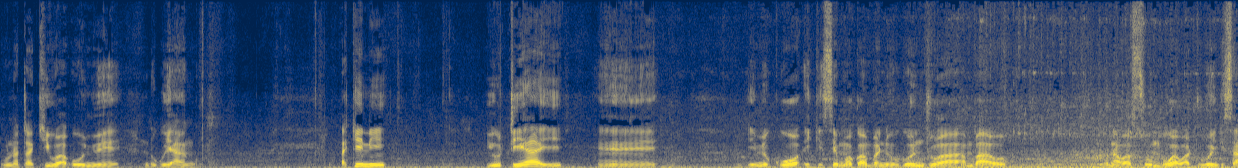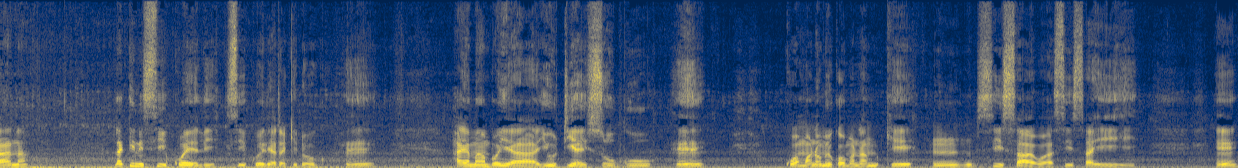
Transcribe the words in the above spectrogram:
unatakiwa unywe, ndugu yangu. Lakini UTI e, imekuwa ikisemwa kwamba ni ugonjwa ambao unawasumbua watu wengi sana, lakini si kweli, si kweli hata kidogo. Haya mambo ya UTI sugu kwa mwanaume kwa mwanamke mm, si sawa, si sahihi eh.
